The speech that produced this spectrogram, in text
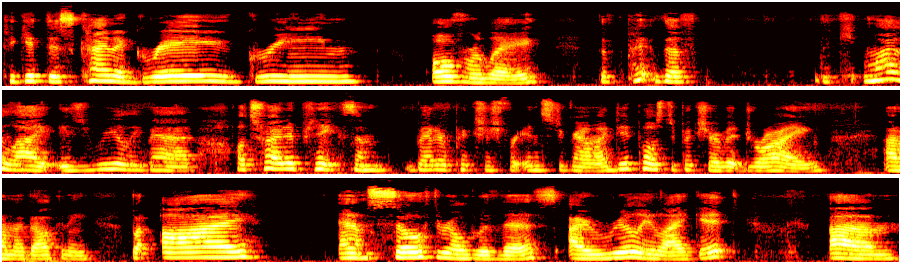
to get this kind of gray green overlay. The, the, the, my light is really bad. I'll try to take some better pictures for Instagram. I did post a picture of it drying out on my balcony, but I am so thrilled with this. I really like it. Um,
